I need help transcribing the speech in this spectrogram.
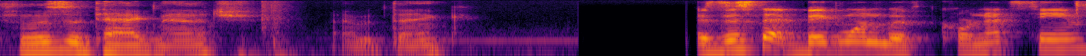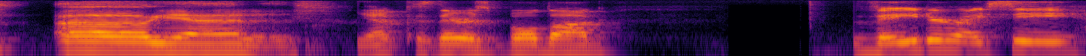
So this is a tag match, I would think. Is this that big one with Cornette's team? Oh yeah, it is. Yep, because there is Bulldog, Vader. I see.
